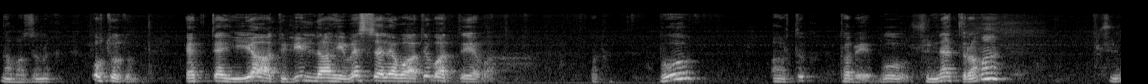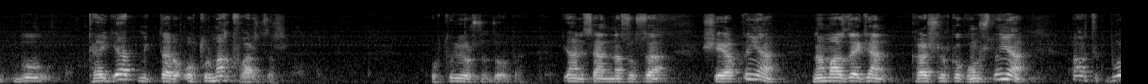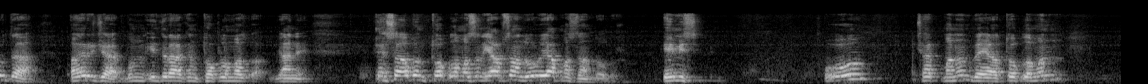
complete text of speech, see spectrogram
namazını oturdun. Ettehiyyatü lillahi ve selavatü vattiyevat. Bakın bu artık tabi bu sünnettir ama bu teyyat miktarı oturmak farzdır. Oturuyorsunuz orada. Yani sen nasılsa şey yaptın ya namazdayken karşılıklı konuştun ya artık burada ayrıca bunun idrakını toplama yani hesabın toplamasını yapsan da olur yapmasan da olur. Emis o çarpmanın veya toplamanın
